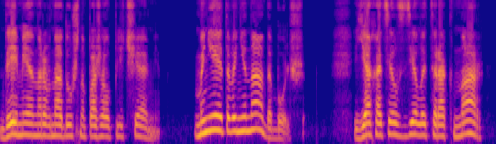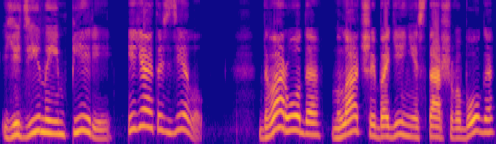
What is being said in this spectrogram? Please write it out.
Дэмиан равнодушно пожал плечами. «Мне этого не надо больше. Я хотел сделать Ракнар единой империей, и я это сделал. Два рода младшей богини и старшего бога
